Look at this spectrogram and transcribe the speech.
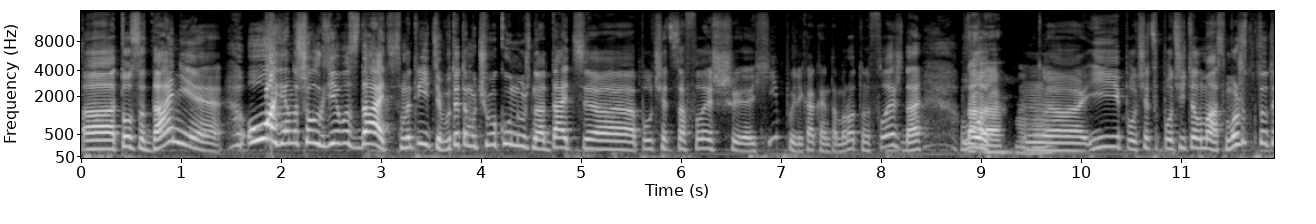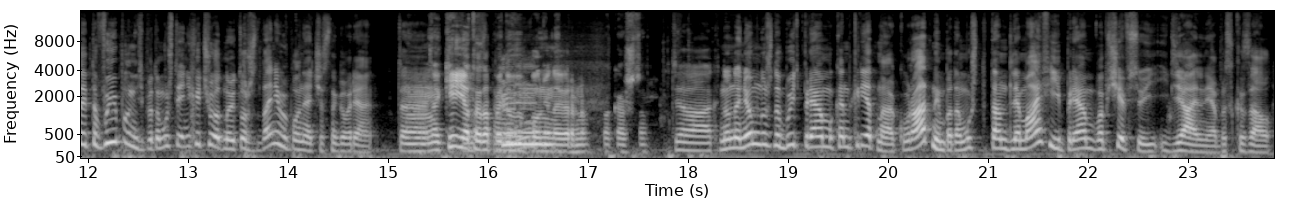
э, то задание. О, я нашел, где его сдать. Смотрите, вот этому чуваку нужно отдать, э, получается, флеш э, хип, или как он там, ротан флеш, да? Да, вот. да. М, э, и, получается, получить алмаз. Может кто-то это выполнить, потому что я не хочу одно и то же задание выполнять, честно говоря. Так, Окей, я тогда пойду выполню, наверное, пока что. так, но на нем нужно быть прям конкретно аккуратным, потому что там для мафии прям вообще все идеально, я бы сказал.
